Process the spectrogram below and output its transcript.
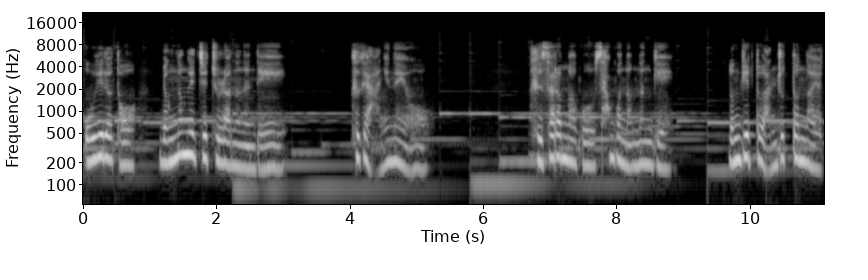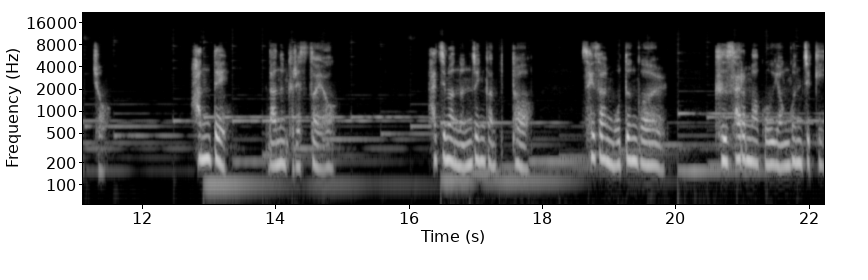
오히려 더 명랑해질 줄 알았는데 그게 아니네요. 그 사람하고 상관없는 게 넘길도 안 줬던 나였죠. 한데 나는 그랬어요. 하지만 언젠가부터 세상 모든 걸 그 사람하고 연관짓기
